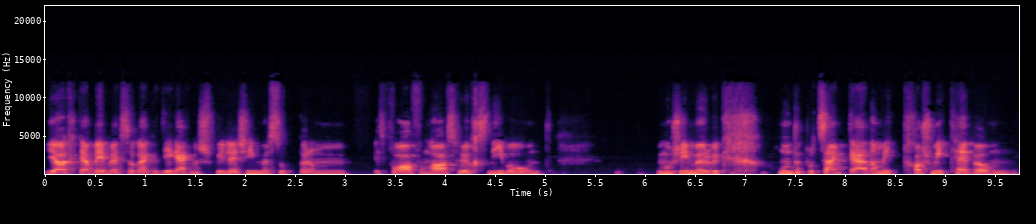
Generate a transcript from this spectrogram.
Ja, ich glaube eben, so gegen die Gegner spielen ist immer super. Um, von Anfang an ein höchstes Niveau und du musst immer wirklich 100% geben, damit du kannst mitheben und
